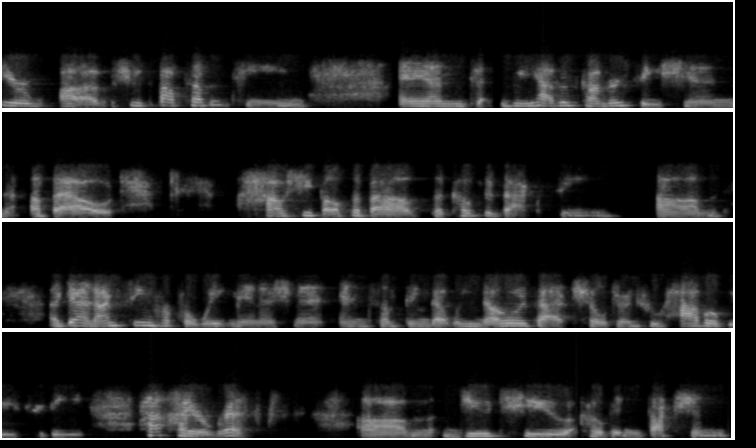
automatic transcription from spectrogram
year, uh, she was about 17. And we had this conversation about how she felt about the COVID vaccine. Um, again, I'm seeing her for weight management and something that we know is that children who have obesity have higher risks um, due to COVID infections.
